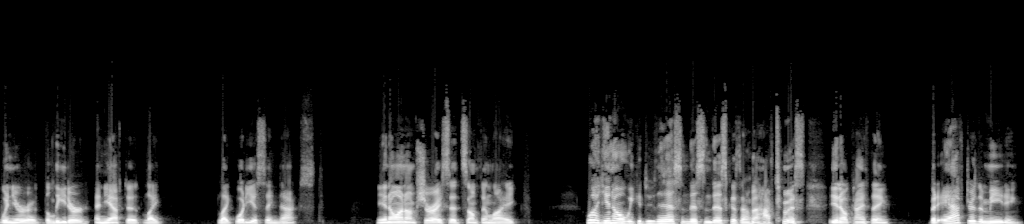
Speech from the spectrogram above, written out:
when you're the leader and you have to like, like, what do you say next? You know, and I'm sure I said something like, well, you know, we could do this and this and this because I'm an optimist, you know, kind of thing. But after the meeting,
